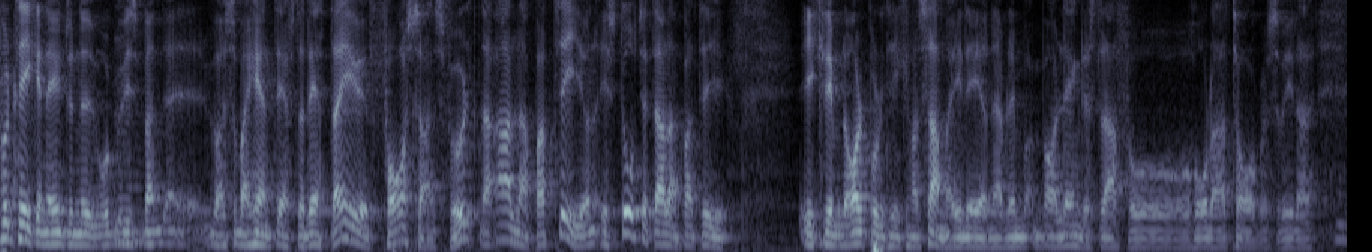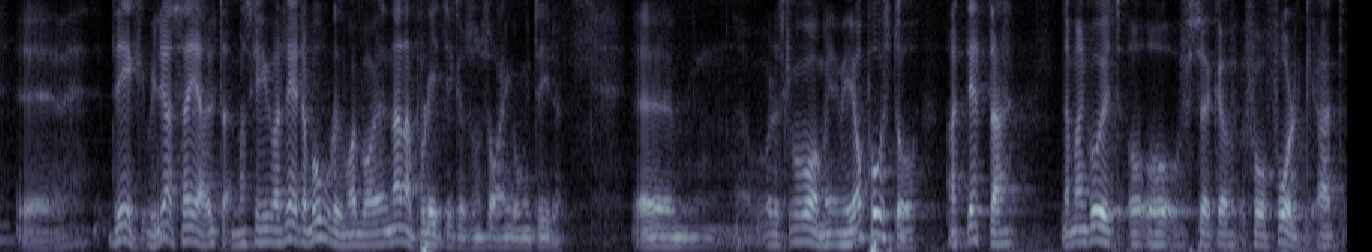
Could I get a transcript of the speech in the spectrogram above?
politiken är ju inte nu. Och vad som har hänt efter detta är ju fasansfullt när alla partier, i stort sett alla partier, i kriminalpolitiken har samma idéer, nämligen bara längre straff och hårdare tag och så vidare. Mm. Det vill jag säga, utan, man ska ju vara rädd om orden, det var en annan politiker som sa en gång i tiden. Eh, och det ska man vara, men jag påstår att detta, när man går ut och, och försöker få folk att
